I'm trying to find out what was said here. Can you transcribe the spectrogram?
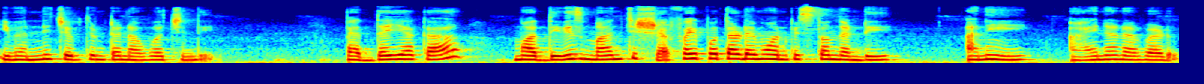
ఇవన్నీ చెబుతుంటే నవ్వొచ్చింది. పెద్దయ్యాక మా దివిజ్ మంచి షెఫ్ అయిపోతాడేమో అనిపిస్తోందండి అని ఆయన నవ్వాడు.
